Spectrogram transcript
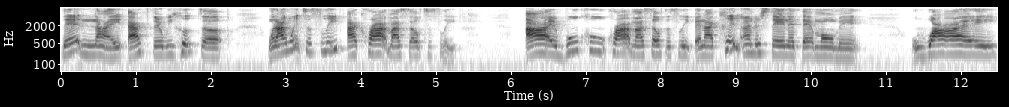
that night after we hooked up, when I went to sleep, I cried myself to sleep. I buku cried myself to sleep, and I couldn't understand at that moment why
